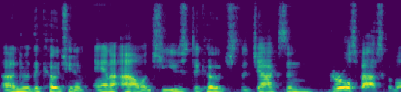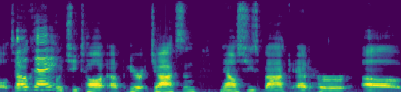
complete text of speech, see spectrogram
under the coaching of Anna Allen, she used to coach the Jackson girls basketball team Okay. when she taught up here at Jackson. Now she's back at her uh,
